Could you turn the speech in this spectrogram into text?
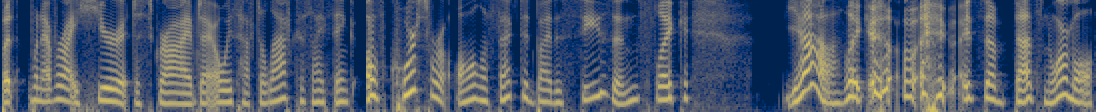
But whenever I hear it described, I always have to laugh because I think, of course we're all affected by the seasons. Like yeah, like it's a that's normal.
